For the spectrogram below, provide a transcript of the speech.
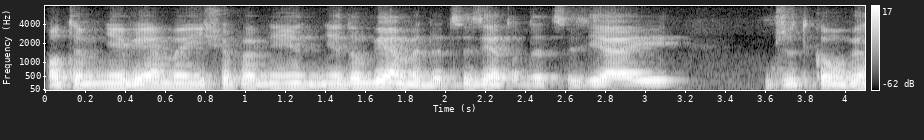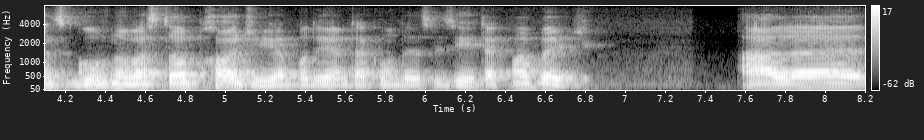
O tym nie wiemy i się pewnie nie dowiemy. Decyzja to decyzja i brzydko mówiąc, główno was to obchodzi. Ja podjąłem taką decyzję i tak ma być. Ale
